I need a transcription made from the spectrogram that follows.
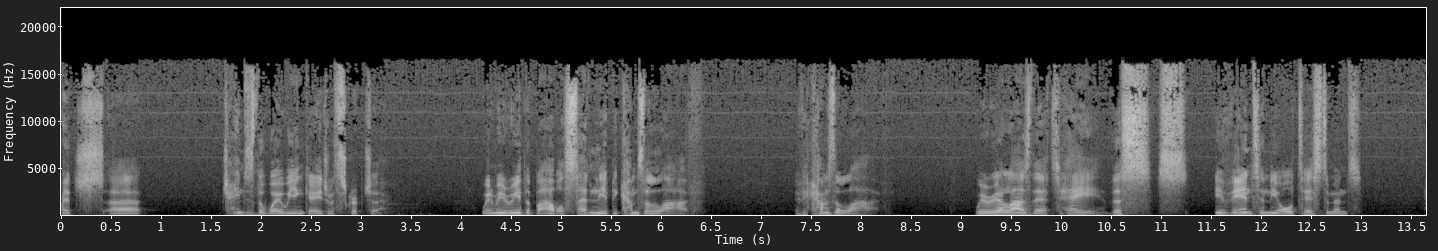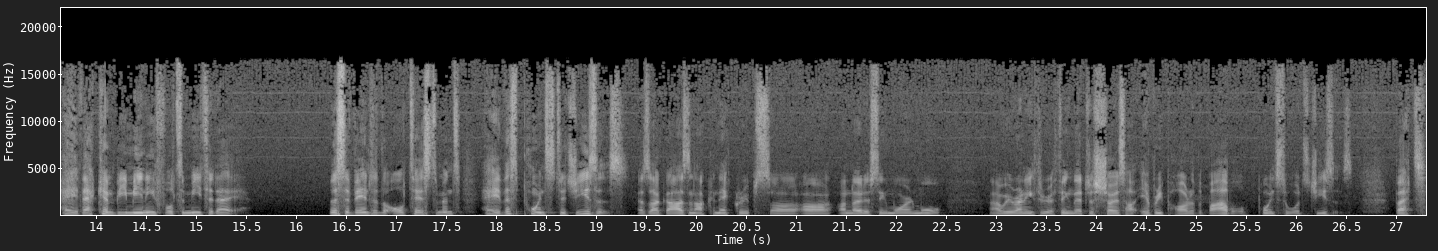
it uh, changes the way we engage with Scripture. When we read the Bible, suddenly it becomes alive. It becomes alive. We realize that, hey, this event in the Old Testament, hey, that can be meaningful to me today. This event of the Old Testament, hey, this points to Jesus, as our guys in our connect groups are, are, are noticing more and more. Uh, we're running through a thing that just shows how every part of the Bible points towards Jesus. But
